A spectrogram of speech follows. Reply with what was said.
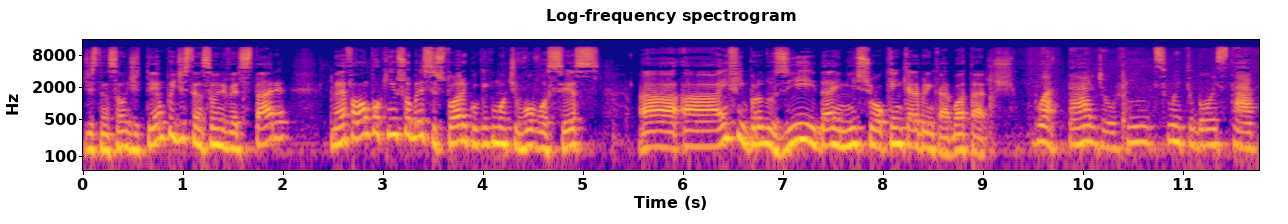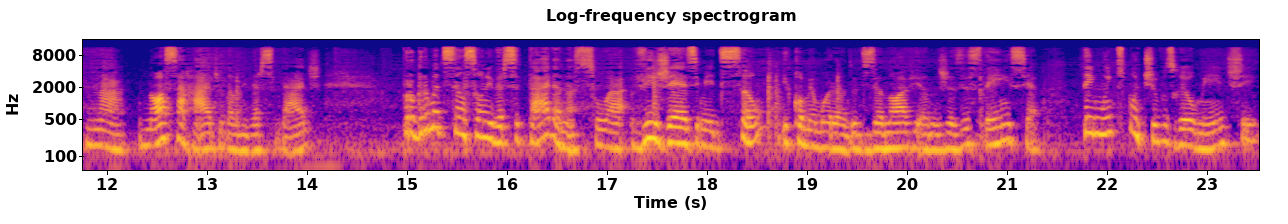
de extensão de tempo e de extensão universitária. Né? Falar um pouquinho sobre esse histórico, o que, que motivou vocês a, a, enfim, produzir e dar início ao Quem Quer Brincar. Boa tarde. Boa tarde, ouvintes. Muito bom estar na nossa rádio da universidade Programa de extensão universitária, na sua vigésima edição e comemorando 19 anos de existência, tem muitos motivos realmente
